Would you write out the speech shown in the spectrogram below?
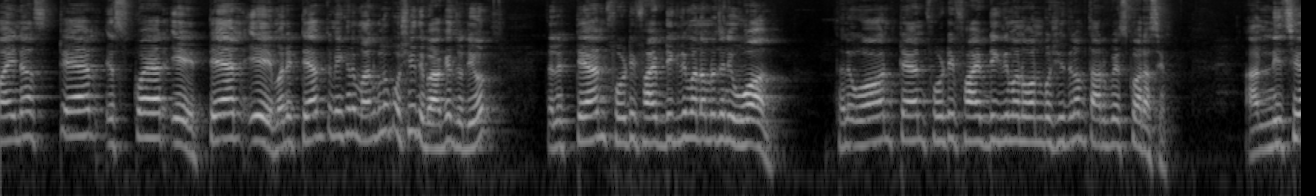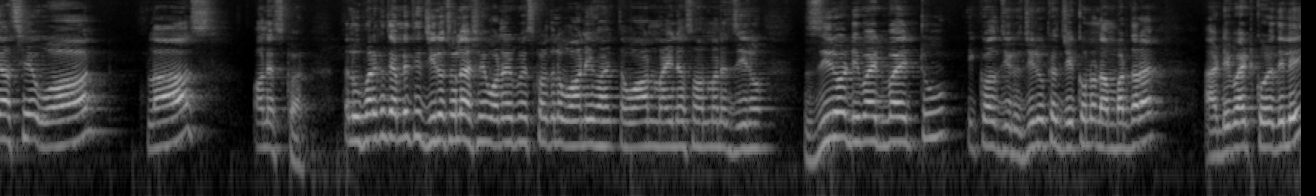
minus tan square A tan A মানে টেন তুমি এখানে মানগুলো বসিয়ে দেবে আগে যদিও, তাহলে টেন ফোরটি ফাইভ ডিগ্রি মান আমরা জানি ওয়ান তাহলে one tan forty five degree মান ওয়ান বসিয়ে দিলাম, তার উপরে স্কোয়ার আছে। আর নিচে আছে ওয়ান প্লাস ওয়ান স্কোয়ার তাহলে উপরে কিন্তু এমনিতে জিরো চলে আসে ওয়ানের উপরে স্কোয়ার দিলে ওয়ানই হয়, তো ওয়ান মাইনাস ওয়ান মানে zero zero divide by two equal zero জিরোকে যে কোনো নাম্বার দ্বারা আর ডিভাইড করে দিলেই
